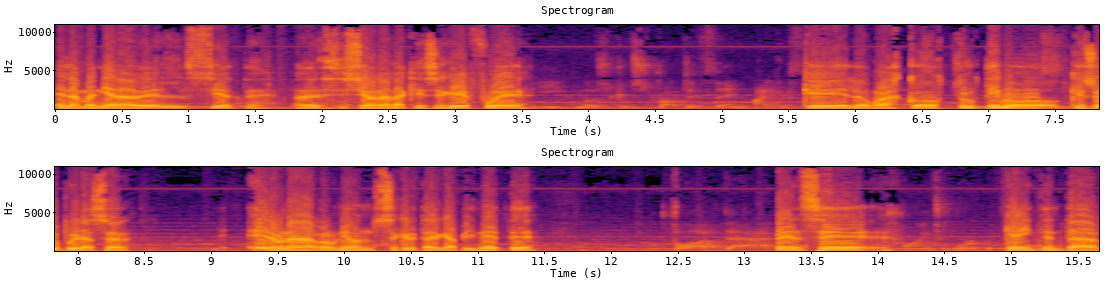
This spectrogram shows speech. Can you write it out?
En la mañana del 7, la decisión a la que llegué fue que lo más constructivo que yo pudiera hacer era una reunión secreta del gabinete. Pensé que intentar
